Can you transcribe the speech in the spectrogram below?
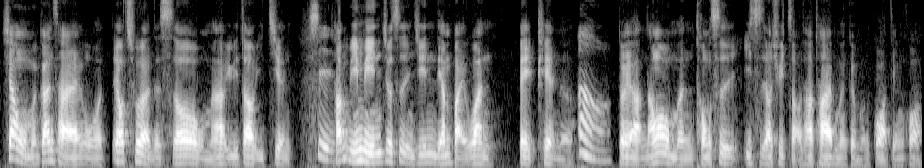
像我们刚才我要出来的时候，我们要遇到一件，是他明明就是已经两百万被骗了。嗯，对啊。然后我们同事一直要去找他，他还没给我们挂电话。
